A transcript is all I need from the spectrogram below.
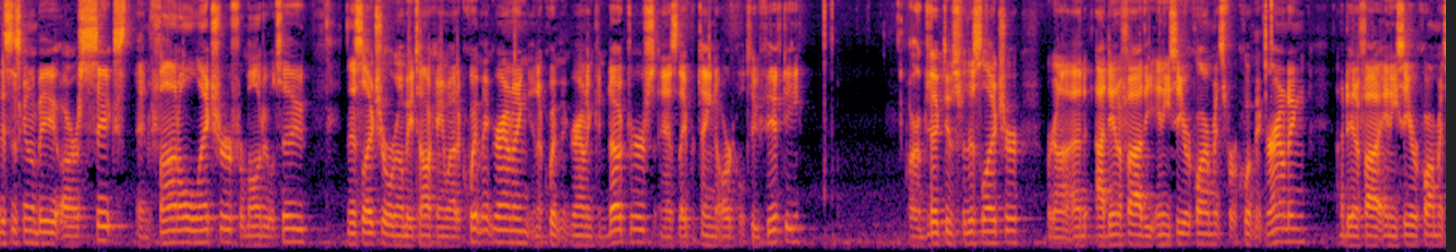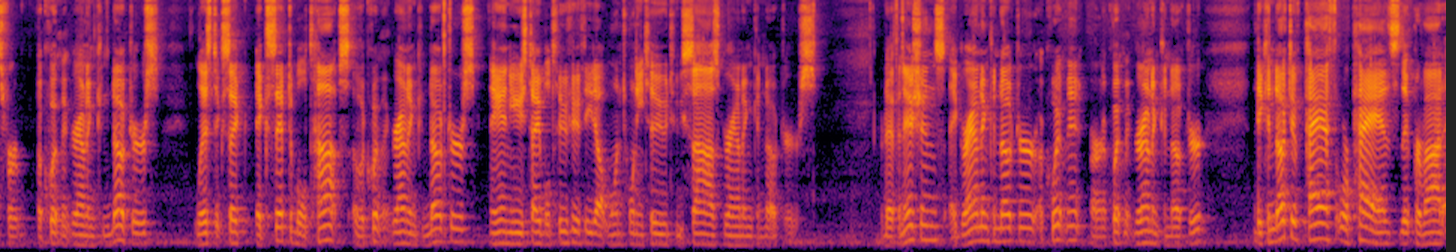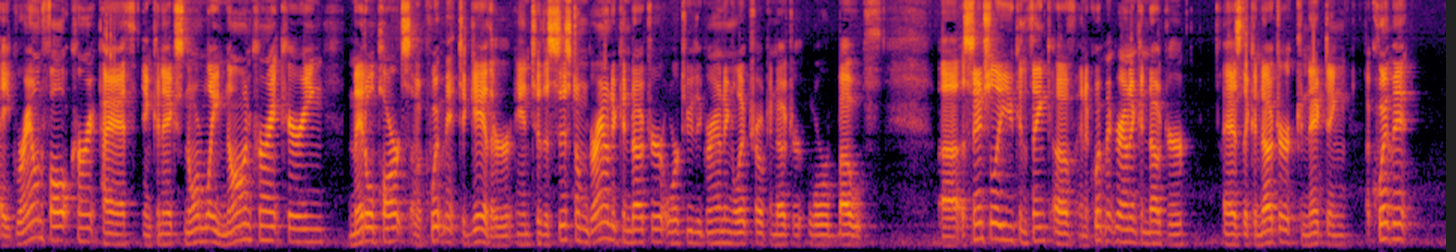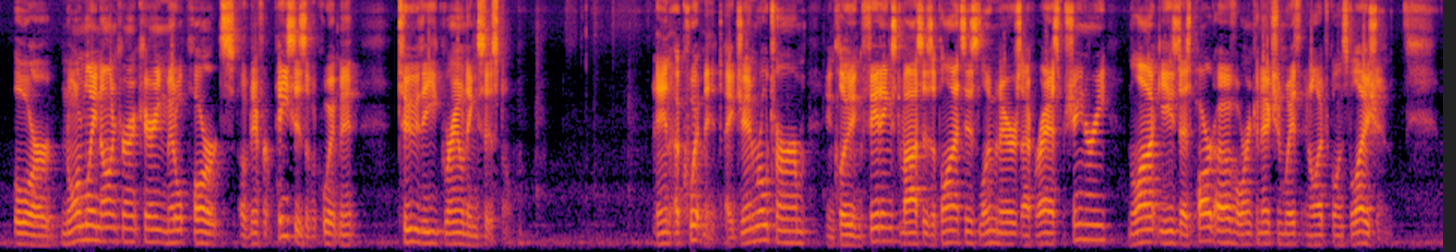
This is going to be our sixth and final lecture for Module 2. In This lecture, we're going to be talking about equipment grounding and equipment grounding conductors as they pertain to Article 250. Our objectives for this lecture, we're going to identify the NEC requirements for equipment grounding, identify NEC requirements for equipment grounding conductors, list accept acceptable types of equipment grounding conductors, and use Table 250.122 to size grounding conductors. For definitions, a grounding conductor, equipment, or an equipment grounding conductor, the conductive path or paths that provide a ground fault current path and connects normally non-current carrying metal parts of equipment together and to the system grounded conductor or to the grounding electrode conductor or both. Uh, essentially, you can think of an equipment grounding conductor as the conductor connecting equipment or normally non-current carrying metal parts of different pieces of equipment to the grounding system. And equipment, a general term including fittings, devices, appliances, luminaires, apparatus, machinery, and the like used as part of or in connection with an electrical installation.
